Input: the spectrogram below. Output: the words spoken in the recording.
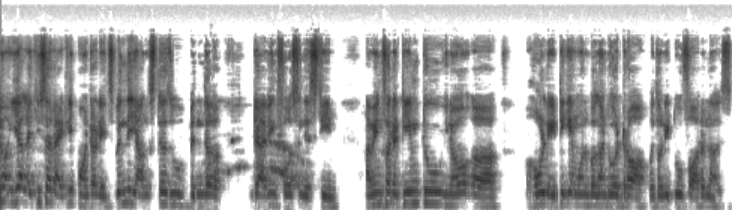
No, yeah, like you said, rightly pointed it's been the youngsters who've been the driving force in this team. I mean, for a team to, you know, uh, hold ATK Mohun Bagan to a draw with only two foreigners,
